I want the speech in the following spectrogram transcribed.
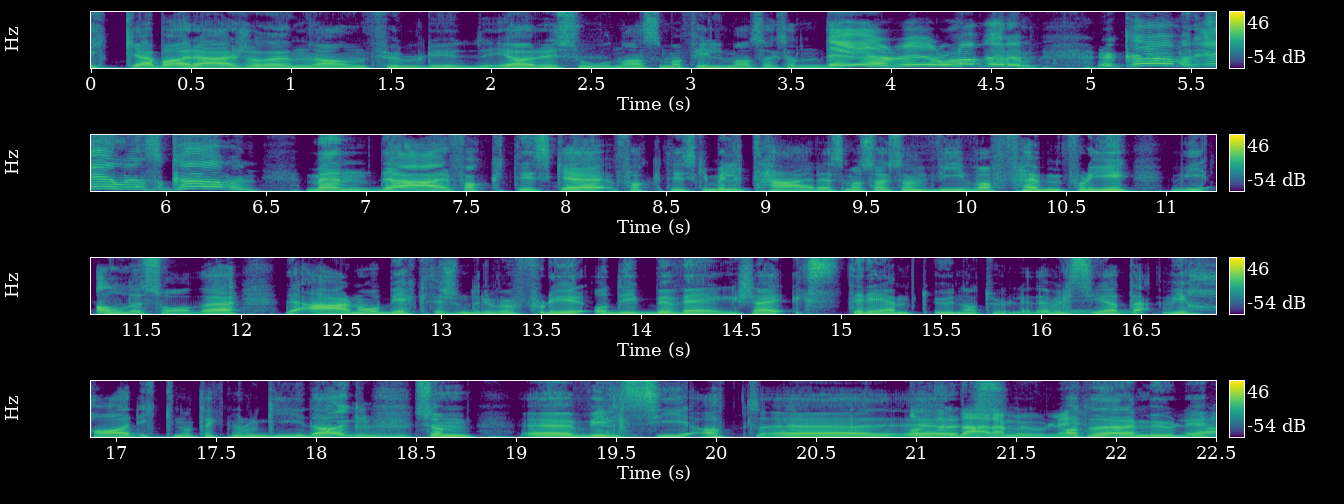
ikke bare er sånn en eller annen full dude i Arizona som har filma og sagt sånn they're, them! They're coming! Aliens are coming! Men det er faktiske, faktiske militære som har sagt sånn Vi var fem fly, vi alle så det. Det er noen objekter som driver og flyr, og de beveger seg ekstremt unaturlig. Det vil si at det, vi har ikke noe teknologi i dag som uh, vil si at Mhm. At det der er mulig. Der er mulig. Ja.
